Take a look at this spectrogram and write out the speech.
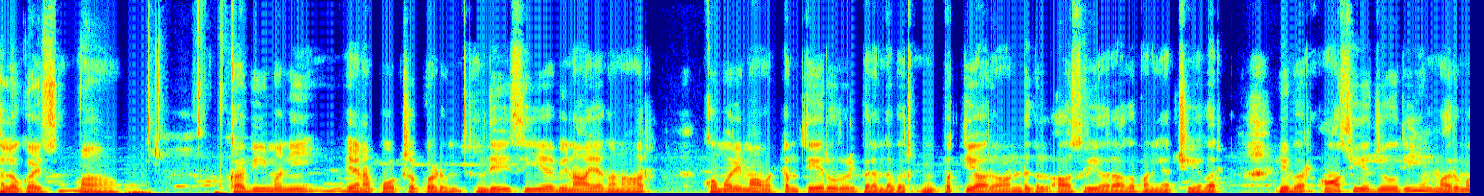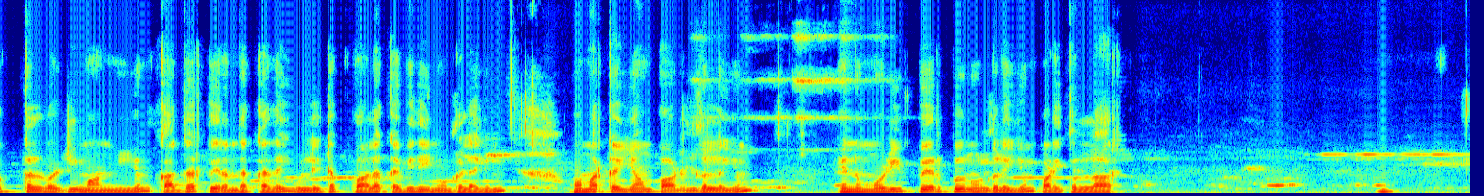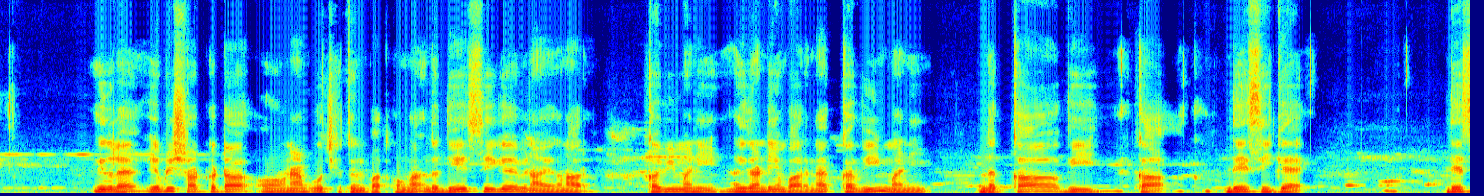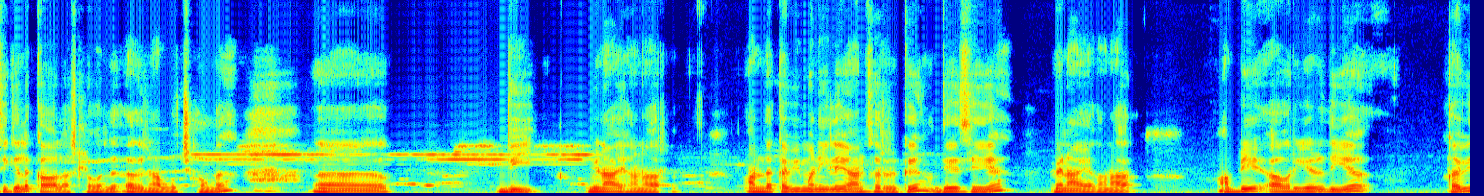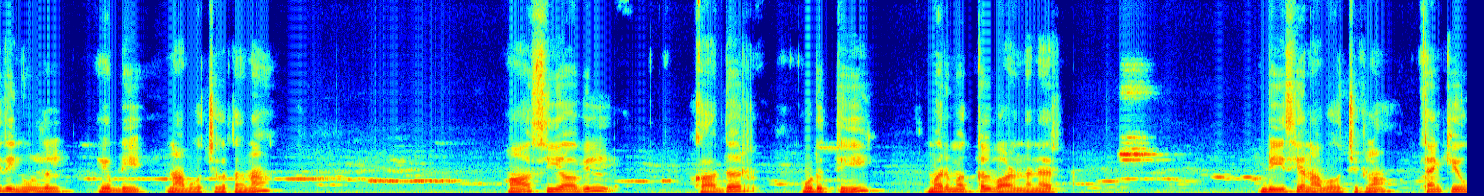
Hello guys Kavimani என போற்றப்படும் தேசிய விநாயகனார் குமரி மாவட்டம் தேரூரில் பிறந்தவர். முப்பத்தி ஆறு ஆண்டுகள் ஆசிரியராக பணியாற்றியவர். இவர் ஆசிய ஜோதி மருமக்கள் வழி மான்மியம் கதர் பிறந்த கதை உள்ளிட்ட பல கவிதை நூல்களையும் உமர் பாடல்களையும் என்னும் மொழிபெயர்ப்பு நூல்களையும் படைத்துள்ளார். இதில் எப்படி ஷார்ட்கட்டாக ஞாபகம் வச்சுக்கிறதுன்னு பார்த்துக்கோங்க. இந்த தேசிக விநாயகனார் கவிமணி இது ரெண்டையும் பாருங்கள் கவிமணி இந்த கா வி கா தேசிக தேசிகையில் கா லாஸ்ட்டில் வருது. அதை ஞாபகம் வச்சுக்கோங்க. வி விநாயகனார். அந்த கவிமணியிலே ஆன்சர் இருக்குது தேசிய விநாயகனார். அப்படியே அவர் எழுதிய கவிதை நூல்கள் எப்படி ஞாபகம் வச்சுக்கிறதுங்கன்னா ஆசியாவில் கதர் உடுத்தி மருமக்கள் வாழ்ந்தனர். இப்படி ஈஸியாக ஞாபகம் வச்சுக்கலாம். தேங்க்யூ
